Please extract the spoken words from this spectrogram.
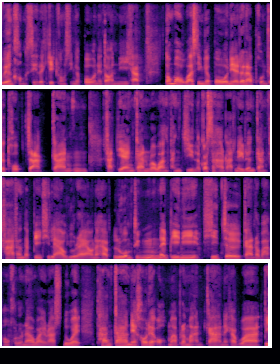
เรื่องของเศรษฐกิจของสิงคโปร์ในตอนนี้ครับต้องบอกว่าสิงคโปร์เนี่ยได้รับผลกระทบจากการขัดแย้งกันระหว่างทางจีน แล้วก็สหรัฐในเรื่องการค้าตั้งแต่ปีที่แล้วอยู่แล้วนะครับรวมถึงในปีนี้ที่เจอการระบาดของโคโรนาไวรัสด้วย ทางการเนี่ยเขาได้ออกมาประมาณการนะครับว่าปี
